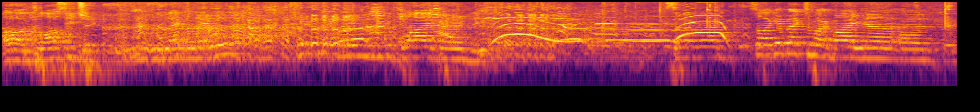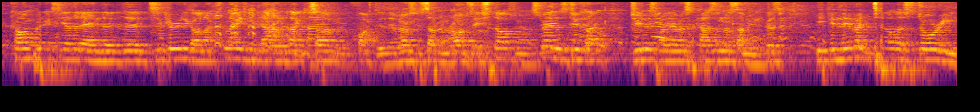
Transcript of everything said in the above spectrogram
oh, classy chick. Black label. Black label, you can fly apparently. So, um, so I get back to my, my uh, uh, complex the other day, and the, the security guard like flags me down. Like, so fuck, there must be something wrong. So he stops me. I swear this dude's like Julius Malema's cousin or something, because he can never tell a story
